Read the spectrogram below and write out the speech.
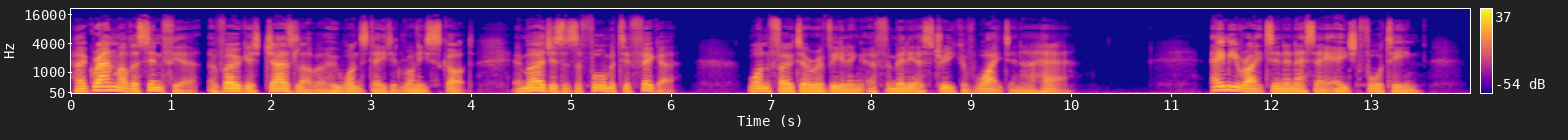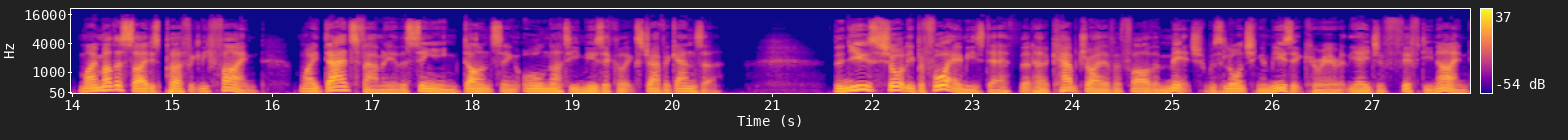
Her grandmother Cynthia, a voguish jazz lover who once dated Ronnie Scott, emerges as a formative figure, one photo revealing a familiar streak of white in her hair. Amy writes in an essay aged 14 My mother's side is perfectly fine. My dad's family are the singing, dancing, all nutty musical extravaganza. The news shortly before Amy's death that her cab driver father Mitch was launching a music career at the age of 59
